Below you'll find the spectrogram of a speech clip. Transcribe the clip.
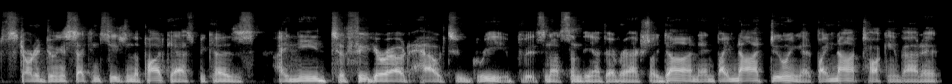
started doing a second season of the podcast because I need to figure out how to grieve. It's not something I've ever actually done. And by not doing it, by not talking about it,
